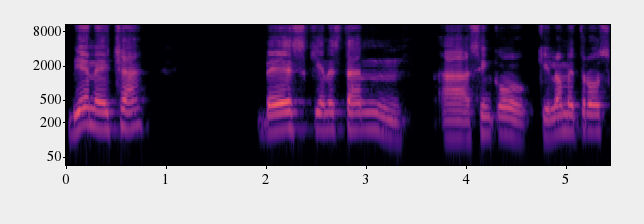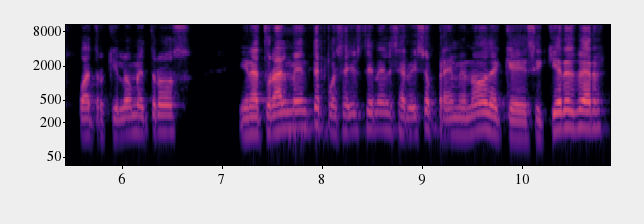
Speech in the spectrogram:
bien hecha. Ves quiénes están a 5 kilómetros, 4 kilómetros, y naturalmente, pues ellos tienen el servicio premio, ¿no? De que si quieres ver,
